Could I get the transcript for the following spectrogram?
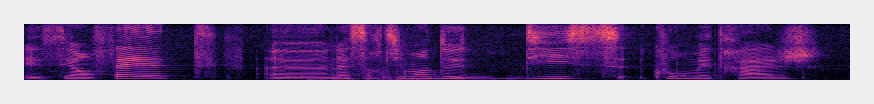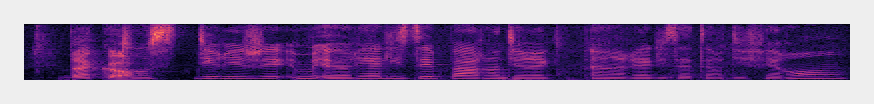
Et c'est en fait euh, un assortiment de 10 courts-métrages, D'accord. tous dirigés, mais, euh, réalisés par un, direct, un réalisateur différent,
